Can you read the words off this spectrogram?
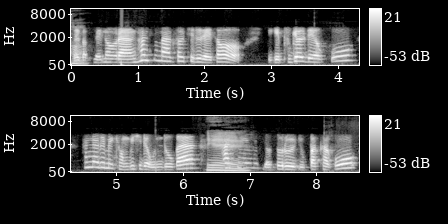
저희가 배너랑 현수막 설치를 해서 이게 부결되었고 한여름에 경비실의 온도가 예. 40몇 도를 육박하고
